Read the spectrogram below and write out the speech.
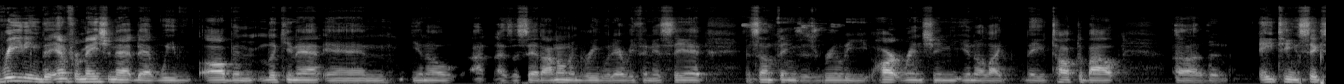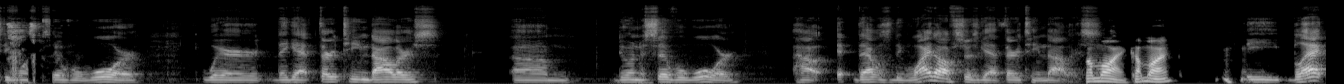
reading the information that, that we've all been looking at. And, you know, I, as I said, I don't agree with everything they said and some things is really heart wrenching. You know, like they talked about uh, the 1861 Civil War, where they got thirteen dollars um, during the Civil War. How that was the white officers got thirteen dollars. Come on, come on. the black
